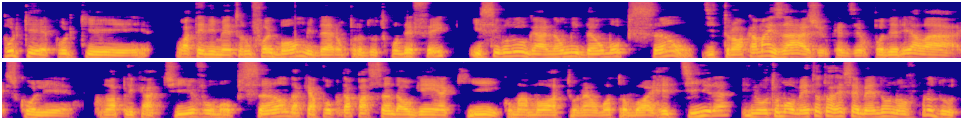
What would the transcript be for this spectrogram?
Por quê? Porque o atendimento não foi bom, me deram um produto com defeito. E, segundo lugar, não me dão uma opção de troca mais ágil. Quer dizer, eu poderia lá escolher no aplicativo uma opção, daqui a pouco está passando alguém aqui com uma moto, né, um motoboy retira, e no outro momento eu estou recebendo um novo produto.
